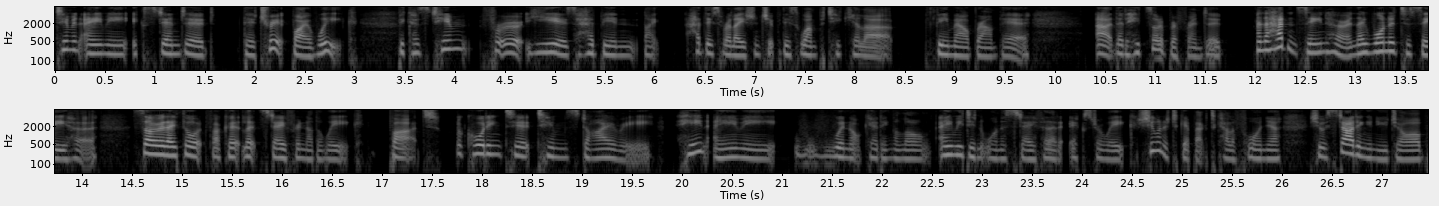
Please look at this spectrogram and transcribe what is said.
Tim and Amie extended their trip by a week because Tim, for years, had been like, had this relationship with this one particular female brown bear uh, that he'd sort of befriended and they hadn't seen her and they wanted to see her. So they thought, fuck it, let's stay for another week. But according to Tim's diary, he and Amie were not getting along. Amie didn't want to stay for that extra week. She wanted to get back to California. She was starting a new job.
